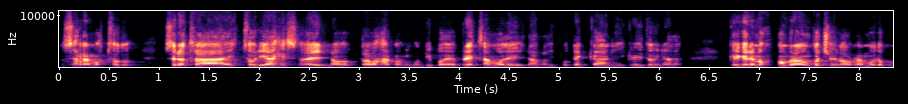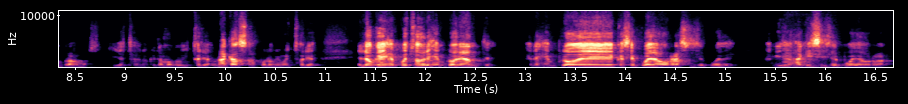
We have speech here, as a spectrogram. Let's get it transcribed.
cerramos todo. Entonces nuestra historia es esa, es no trabajar con ningún tipo de préstamo, de nada, de hipoteca, ni crédito, ni nada que queremos comprar un coche, lo ahorramos y lo compramos. Y ya está, nos quitamos historia. Una casa, por la misma historia. Es lo que he puesto del ejemplo de antes. El ejemplo de que se puede ahorrar, sí se puede. Aquí, aquí sí se puede ahorrar.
